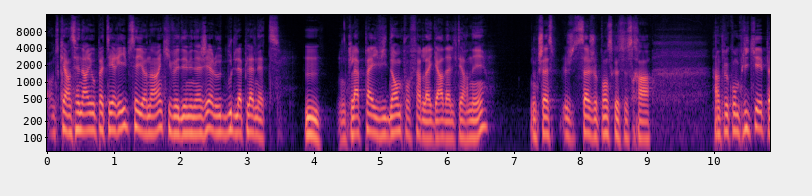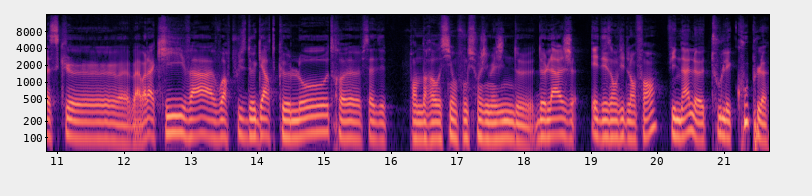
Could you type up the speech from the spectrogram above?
en tout cas un scénario pas terrible. C'est il y en a un qui veut déménager à l'autre bout de la planète. Hmm. Donc là, pas évident pour faire de la garde alternée. Donc ça, je pense que ce sera un peu compliqué parce que euh, bah voilà, qui va avoir plus de garde que l'autre, euh, ça dépendra aussi en fonction, j'imagine, de, de l'âge et des envies de l'enfant. Final, euh, tous les couples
